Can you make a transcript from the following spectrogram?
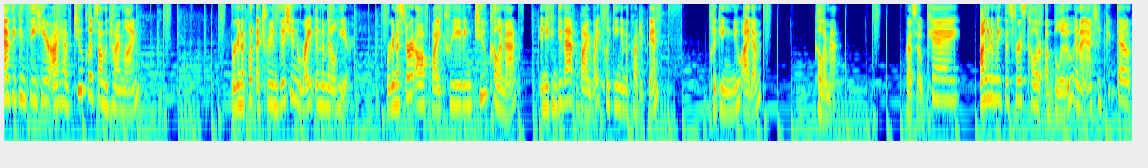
As you can see here, I have two clips on the timeline. We're going to put a transition right in the middle here. We're going to start off by creating two color mattes, and you can do that by right clicking in the project bin, clicking new item, color Matte. Press OK, I'm going to make this first color a blue, and I actually picked out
